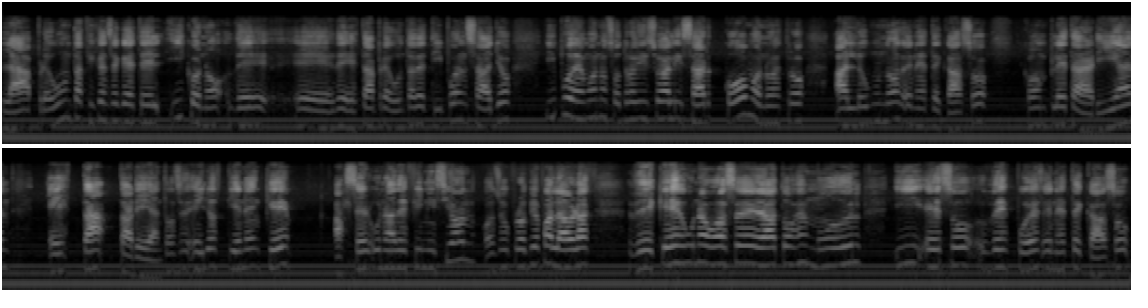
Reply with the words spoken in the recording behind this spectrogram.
la pregunta fíjense que este es el icono de, eh, de, esta pregunta de tipo ensayo y podemos nosotros visualizar cómo nuestros alumnos en este caso completarían esta tarea. Entonces ellos tienen que hacer una definición con sus propias palabras de qué es una base de datos en Moodle y eso después en este caso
